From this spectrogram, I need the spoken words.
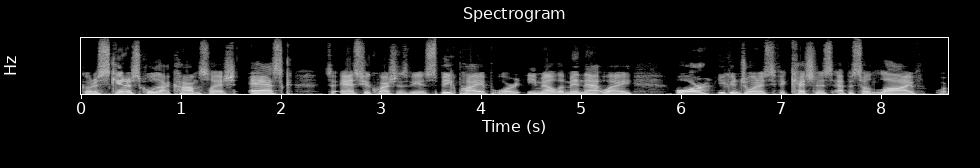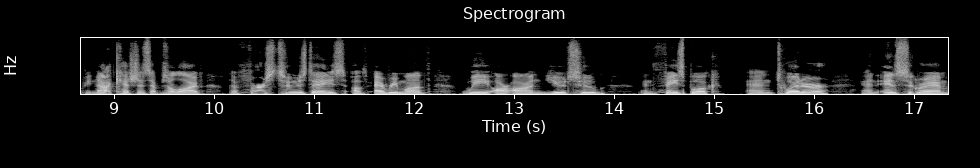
Go to scannerschool.com slash ask to ask your questions via SpeakPipe or email them in that way. Or you can join us if you're catching this episode live, or if you're not catching this episode live, the first Tuesdays of every month, we are on YouTube and Facebook and Twitter and Instagram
